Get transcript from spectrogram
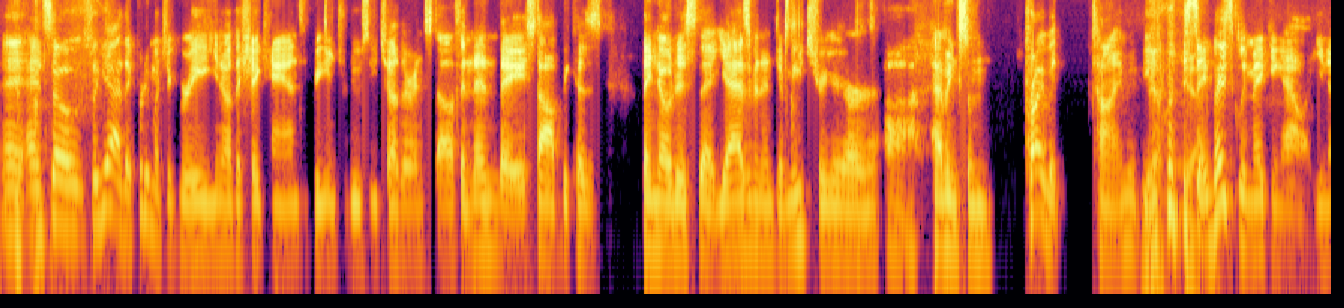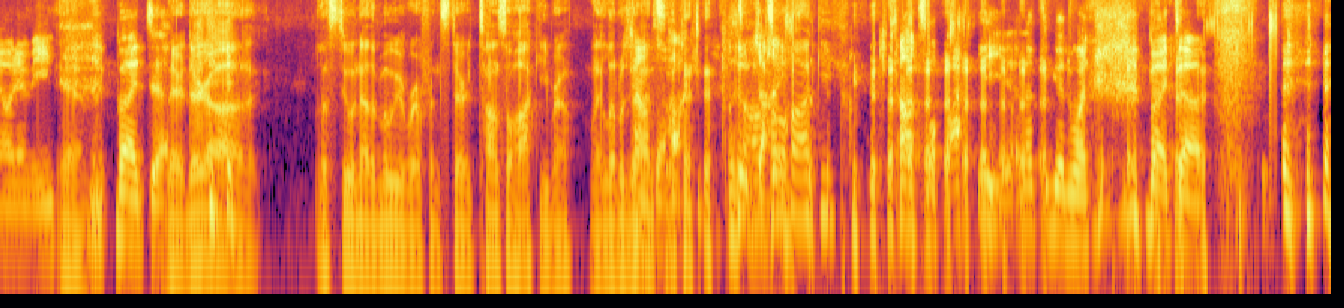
and, and so so yeah they pretty much agree you know they shake hands reintroduce each other and stuff and then they stop because they notice that yasmine and demetri are uh, having some private time if you Yeah, yeah. say basically making out you know what i mean Yeah. but uh, They're they're uh let's do another movie reference. They're tonsil hockey, bro. Like Little Giants. Tonsil hockey. Tonsil hockey. tonsil hockey. Yeah, that's a good one. But uh,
